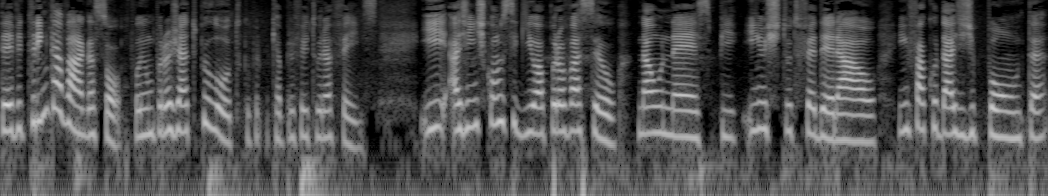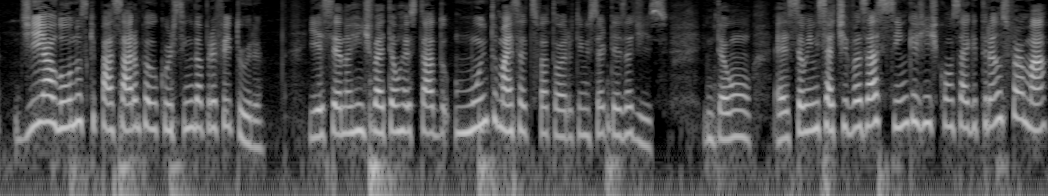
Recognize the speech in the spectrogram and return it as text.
teve 30 vagas só. Foi um projeto piloto que a prefeitura fez. E a gente conseguiu aprovação na Unesp, em Instituto Federal, em faculdade de ponta, de alunos que passaram pelo cursinho da prefeitura. E esse ano a gente vai ter um resultado muito mais satisfatório, tenho certeza disso. Então, é, são iniciativas assim que a gente consegue transformar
